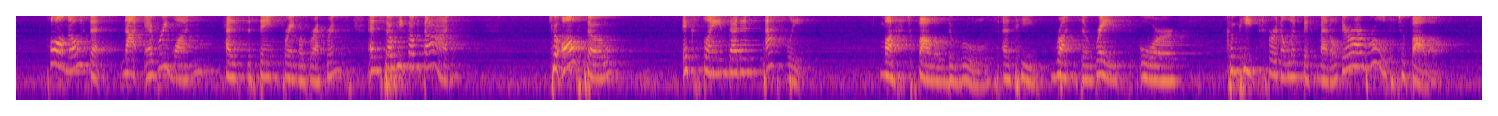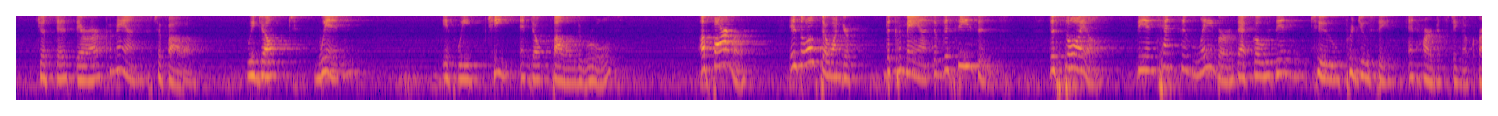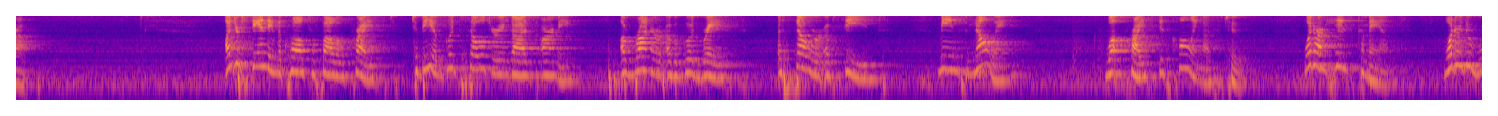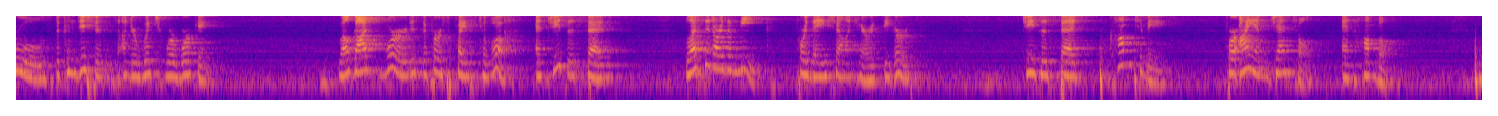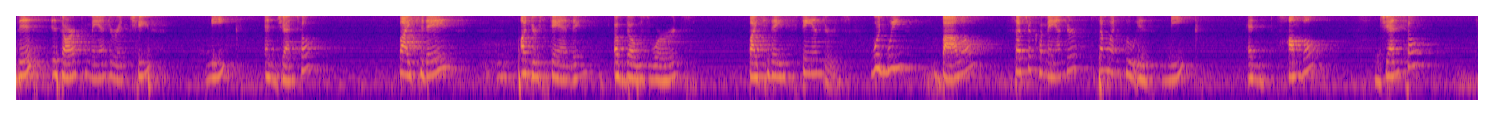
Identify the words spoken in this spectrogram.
Paul knows that not everyone has the same frame of reference, and so he goes on to also explain that an athlete must follow the rules as he runs a race or competes for an Olympic medal. There are rules to follow, just as there are commands to follow. We don't win if we cheat and don't follow the rules. A farmer is also under the command of the seasons, the soil, the intensive labor that goes into producing and harvesting a crop. Understanding the call to follow Christ, to be a good soldier in God's army, a runner of a good race, a sower of seeds, means knowing what Christ is calling us to. What are his commands? What are the rules, the conditions under which we're working? Well, God's word is the first place to look. And Jesus said, Blessed are the meek, for they shall inherit the earth. Jesus said, Come to me, for I am gentle and humble. This is our commander in chief, meek and gentle. By today's understanding of those words, by today's standards, would we follow such a commander, someone who is meek and humble, gentle?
